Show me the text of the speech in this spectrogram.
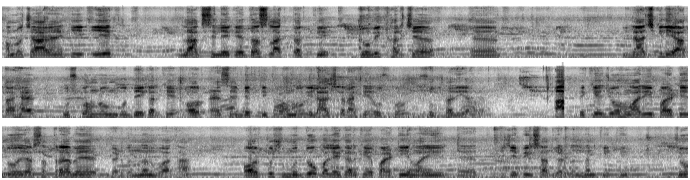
हम लोग चाह रहे हैं कि एक लाख से लेकर दस लाख तक के जो भी खर्च इलाज के लिए आता है, उसको हम लोग उनको दे करके और ऐसे व्यक्ति को हम लोग इलाज करा के उसको सुविधा दिया जाए। आप देखिए, जो हमारी पार्टी 2017 में गठबंधन हुआ था और कुछ मुद्दों को लेकर के पार्टी हमारी बीजेपी के साथ गठबंधन की थी, जो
